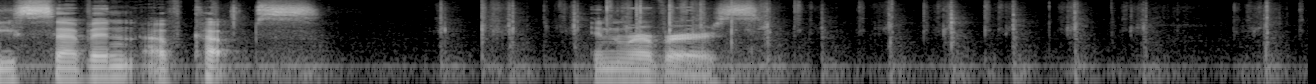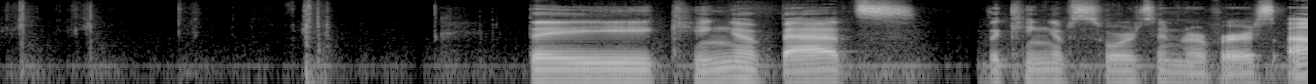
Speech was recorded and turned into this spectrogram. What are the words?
The Seven of Cups in reverse. The King of Bats, the King of Swords in reverse. Um,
